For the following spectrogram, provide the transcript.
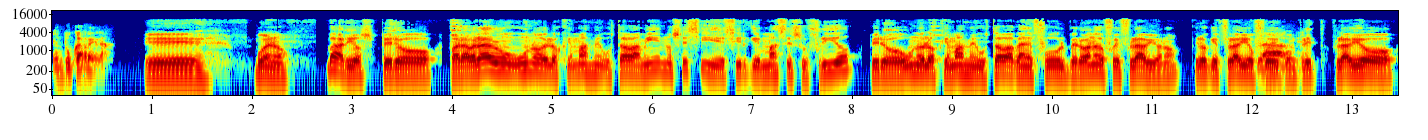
en tu carrera? Eh, bueno, varios, pero para hablar uno de los que más me gustaba a mí, no sé si decir que más he sufrido, pero uno de los que más me gustaba acá en el fútbol peruano fue Flavio, ¿no? Creo que Flavio fue completo. Flavio,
